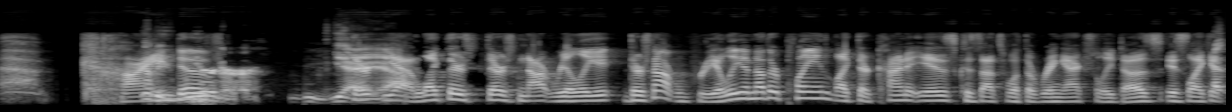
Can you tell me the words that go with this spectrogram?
kind of weirder. Yeah, there, yeah, yeah. Like there's there's not really there's not really another plane. Like there kind of is because that's what the ring actually does. Is like it uh,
